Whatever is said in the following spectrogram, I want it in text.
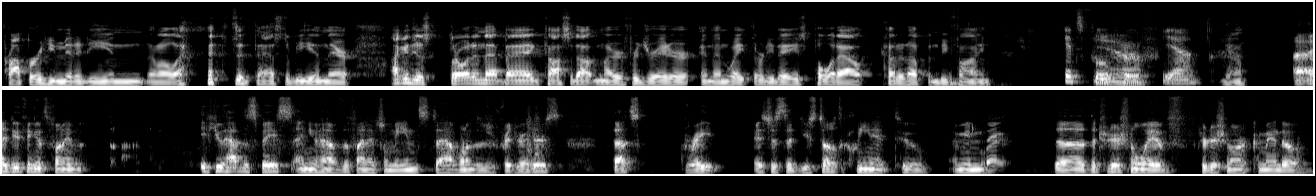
proper humidity and, and all that that has to be in there i can just throw it in that bag toss it out in my refrigerator and then wait 30 days pull it out cut it up and be fine it's foolproof yeah, yeah I, I do think it's funny. that If you have the space and you have the financial means to have one of those refrigerators, that's great. It's just that you still have to clean it too. I mean, right the the traditional way of traditional or commando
